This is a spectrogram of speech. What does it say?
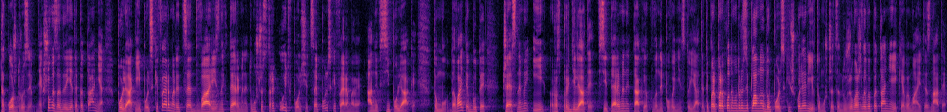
Також, друзі, якщо ви задаєте питання, поляки і польські фермери це два різних терміни, тому що страйкують в Польщі це польські фермери, а не всі поляки. Тому давайте бути чесними і розподіляти всі терміни так, як вони повинні стояти. Тепер переходимо, друзі, плавно до польських школярів, тому що це дуже важливе питання, яке ви маєте знати.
